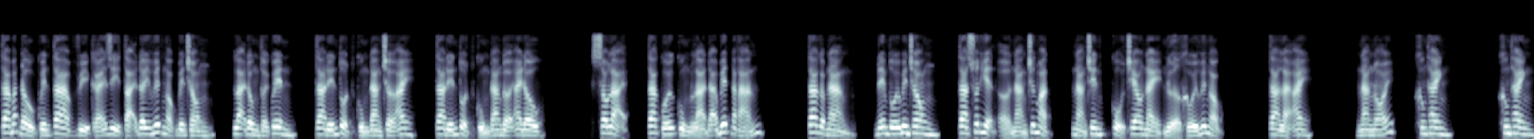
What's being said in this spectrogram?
ta bắt đầu quên ta vì cái gì tại đây huyết ngọc bên trong, lại đồng thời quên, ta đến tuột cùng đang chờ ai, ta đến tuột cùng đang đợi ai đâu. Sau lại, ta cuối cùng là đã biết đáp án. Ta gặp nàng, đêm tối bên trong, ta xuất hiện ở nàng trước mặt, nàng trên cổ treo này nửa khối huyết ngọc. Ta là ai? Nàng nói, không thanh. Không thanh,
